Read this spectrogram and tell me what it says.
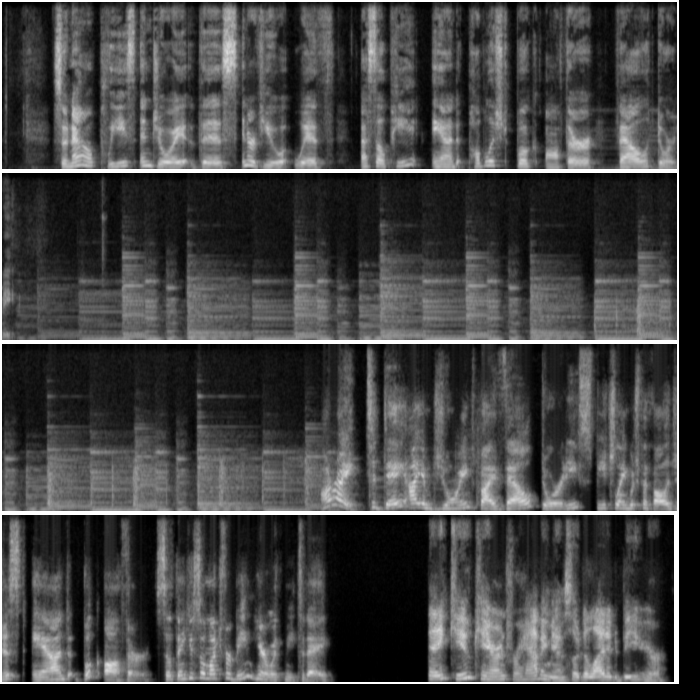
So now please enjoy this interview with SLP, and published book author Val Doherty. All right. Today I am joined by Val Doherty, speech language pathologist and book author. So thank you so much for being here with me today. Thank you, Karen, for having me. I'm so delighted to be here.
